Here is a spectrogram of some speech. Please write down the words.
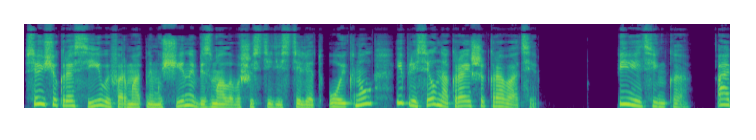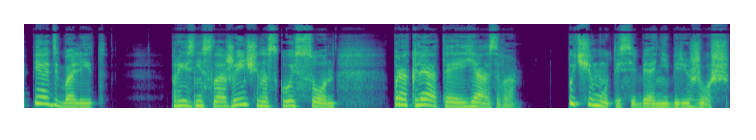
Все еще красивый, форматный мужчина, без малого шестидесяти лет, ойкнул и присел на краешек кровати. «Петенька, опять болит», — произнесла женщина сквозь сон, — Проклятая язва! Почему ты себя не бережешь?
